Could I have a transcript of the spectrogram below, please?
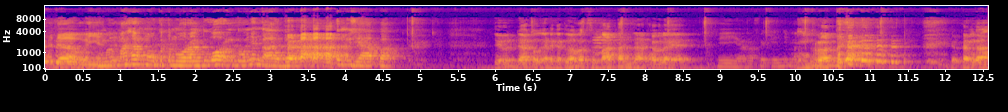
ada lah pokoknya ada. Masa mau ketemu orang tua, orang tuanya nggak ada. ketemu siapa? Ya udah, kalau nggak ada ketua mah kesempatan Zah, tahu lah ya. Iya, Rafiq ini masuk. Udah enggak,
